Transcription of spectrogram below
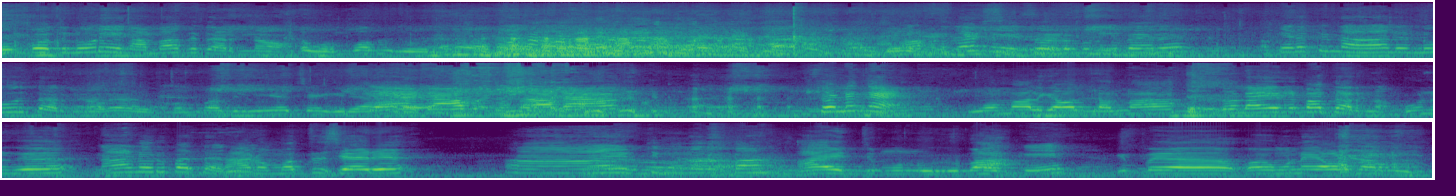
ஒன்பது நூறு எங்க அம்மாவுக்கு தரணும். ஒன்பது நூறு. சொல்ல முடியும் எனக்கு நாலு நூறு தரணும். சொல்லுங்க. உங்க அம்மாளுக்கு எவ்வளவு தரணும்? தொள்ளாயிரம் ரூபாய் தரணும். உனக்கு? நானூறு ரூபாய் தரணும். நான் மொத்தம் சேரு? ஆயிரத்தி முந்நூறு ரூபாய் ஆயிரத்தி முந்நூறு ரூபாய் ஓகே. இப்ப உன்னை எவ்வளவு தரணும்?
